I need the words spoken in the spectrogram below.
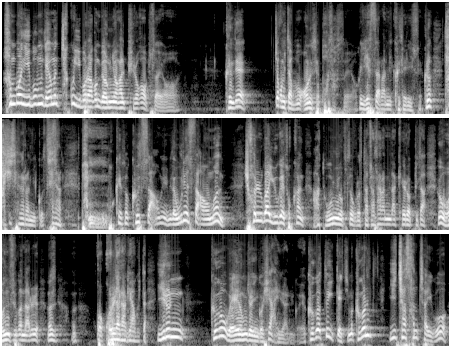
한 번 입으면 되면 자꾸 입으라고 명령할 필요가 없어요. 그런데 조금 있다 보면 어느새 벗었어요. 그 옛사람이 그대로 있어요. 그럼 다시 새 사람 입고 새 사람 반복해서 그 싸움입니다. 우리의 싸움은 혈과 육에 속한 아 돈이 없어 그렇다 저 사람이 나 괴롭히다 그 원수가 나를 곤란하게 하고 있다. 이런 그거 외형적인 것이 아니라는 거예요. 그것도 있겠지만 그건 2차, 3차이고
